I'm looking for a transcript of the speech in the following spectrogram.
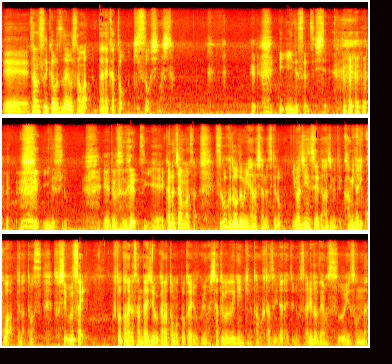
えー、炭水化物大王さんは誰かとキスをしました。いいいんですよ別にして。いいんですよ。えー、ということで、次、えー、かなちゃんマンさん。すごくどうでもいい話なんですけど、今人生で初めて雷怖ってなってます。そしてうるさい。ふと田中さん大丈夫かなと思ってお便りを送りました。ということで元気の玉2ついただいております。ありがとうございます。いや、そんな、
